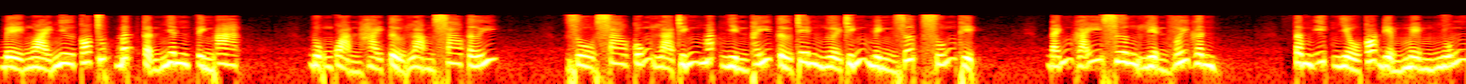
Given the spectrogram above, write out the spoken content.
bề ngoài như có chút bất cẩn nhân tình a Đụng quản hài tử làm sao tới. Dù sao cũng là chính mắt nhìn thấy từ trên người chính mình rớt xuống thịt. Đánh gãy xương liền với gân. Tâm ít nhiều có điểm mềm nhũn.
